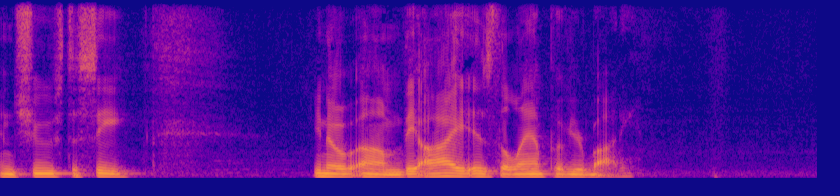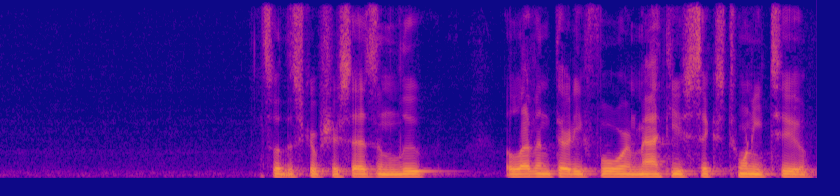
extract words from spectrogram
and choose to see. You know, um, the eye is the lamp of your body. That's what the scripture says in Luke 11:34 and Matthew 6:22.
